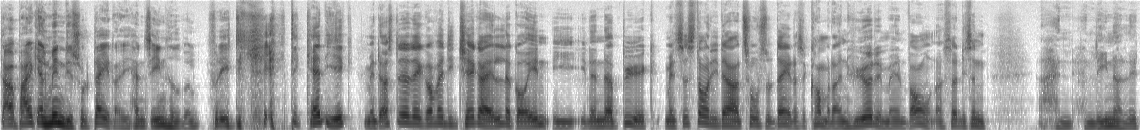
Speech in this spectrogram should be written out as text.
Der er jo bare ikke almindelige soldater i hans enhed, vel? Fordi de, det kan de ikke. men det er også det, der det kan godt være, at de tjekker alle, der går ind i, i den der by, ikke? Men så står de der to soldater, så kommer der en hyrde med en vogn, og så er de sådan... "Ah, Han, han ligner lidt,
